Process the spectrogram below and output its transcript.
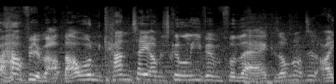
Happy happy about that one. Kante, I'm just going to leave him for there because I'm not. I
